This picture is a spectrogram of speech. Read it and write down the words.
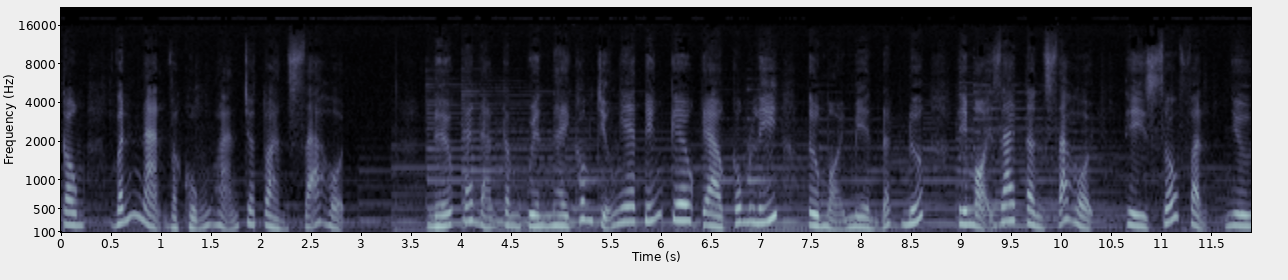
công, vấn nạn và khủng hoảng cho toàn xã hội. Nếu cái đảng cầm quyền này không chịu nghe tiếng kêu gào công lý từ mọi miền đất nước, thì mọi giai tầng xã hội thì số phận như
